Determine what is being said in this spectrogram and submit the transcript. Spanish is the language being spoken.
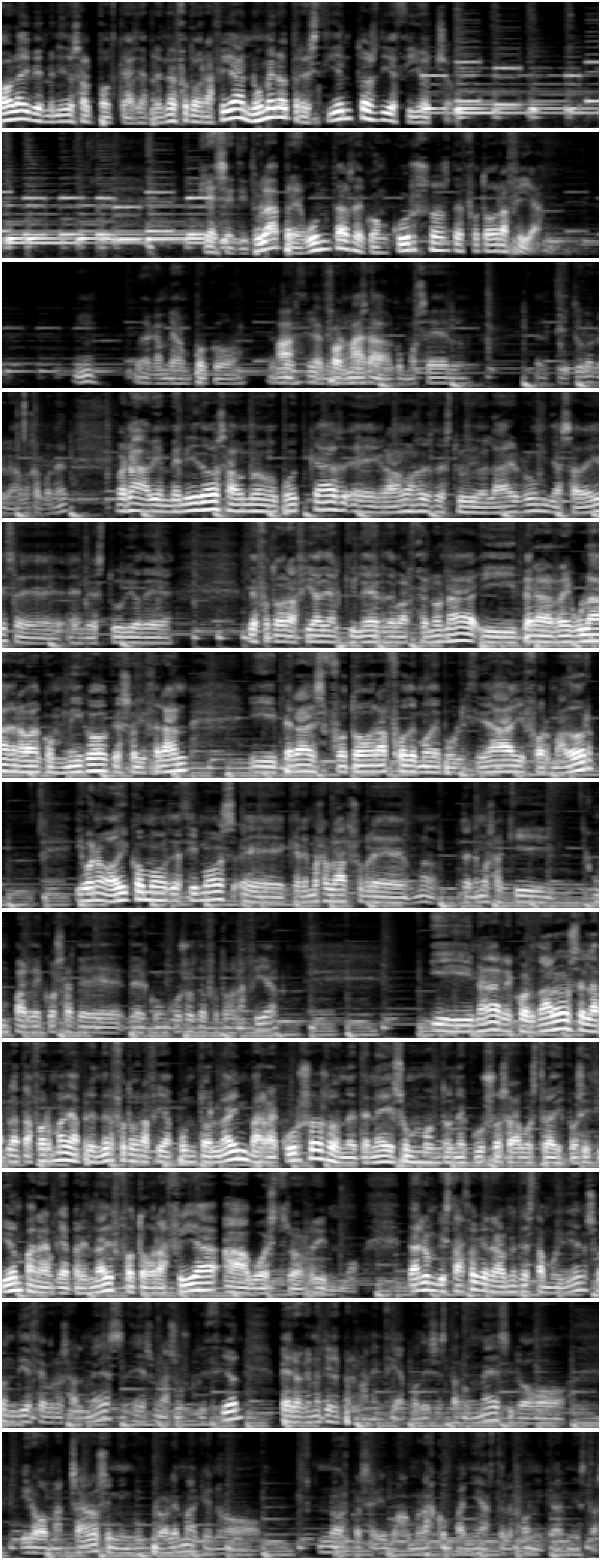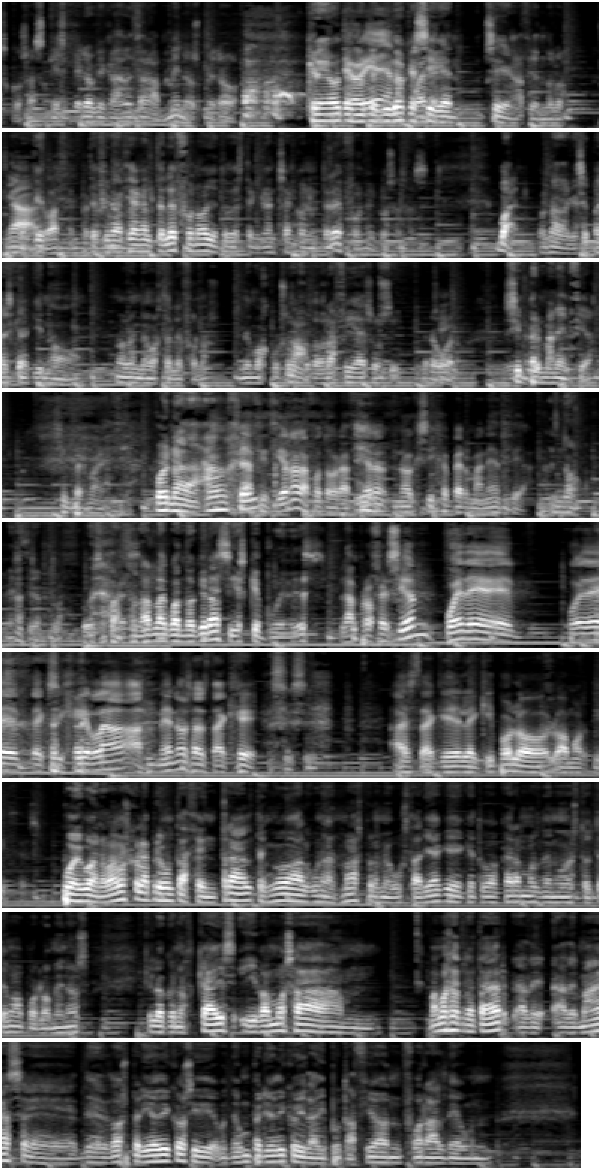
Hola y bienvenidos al podcast de Aprender Fotografía número 318, que se titula Preguntas de concursos de fotografía. Mm, voy a cambiar un poco Ah, el formato. como sé el, el título que le vamos a poner. Pues nada, bienvenidos a un nuevo podcast. Eh, grabamos desde estudio Lightroom, ya sabéis, eh, el estudio de, fotografía de alquiler de Barcelona. Y Pera Regula graba conmigo, que soy Fran. Y Pera es fotógrafo de modo de publicidad y formador. Y bueno, hoy, como os decimos, eh, queremos hablar sobre. Bueno, tenemos aquí un par de cosas de concursos de fotografía. Y nada, recordaros en la plataforma de aprenderfotografía.online barra cursos, donde tenéis un montón de cursos a vuestra disposición para que aprendáis fotografía a vuestro ritmo. Darle un vistazo que realmente está muy bien, son 10 euros al mes, es una suscripción, pero que no tiene permanencia. Podéis estar un mes y luego, y luego marcharos sin ningún problema, que no, no os perseguimos como las compañías telefónicas ni estas cosas, que espero que cada vez hagan menos, pero creo, tengo entendido que siguen, siguen haciéndolo. Ya, lo hacen, pero te no. financian el teléfono y entonces te enganchan con el teléfono y cosas así. Bueno, pues nada, que sepáis que aquí no, no vendemos teléfonos. Vendemos cursos No. de fotografía, eso sí, pero Sí. bueno, sin permanencia. Sin permanencia. Pues nada, La Ángel. afición a la fotografía no exige permanencia. No, es cierto. Puedes abandonarla cuando quieras si es que puedes. La profesión puede, puede exigirla al menos hasta que, Sí, sí. hasta que el equipo lo, lo amortices. Pues bueno, vamos con la pregunta central. Tengo algunas más, pero me gustaría que, que tocáramos de nuevo este tema, por lo menos que lo conozcáis. Y vamos a, vamos a tratar, ade- además, eh, de dos periódicos, y de, de un periódico y la Diputación Foral de un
